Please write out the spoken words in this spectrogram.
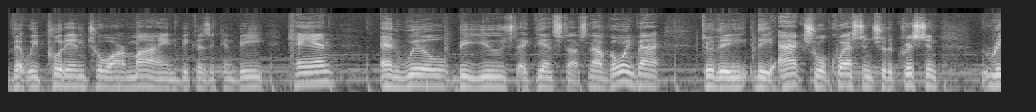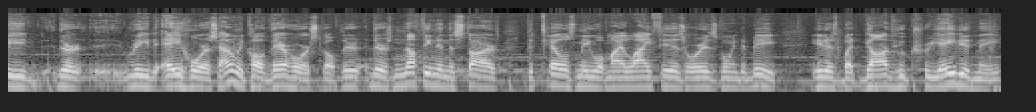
that we put into our mind because it can be, can and will be used against us. Now, going back to the, the actual question should a Christian read their read a horoscope? I don't even call it their horoscope. There, there's nothing in the stars that tells me what my life is or is going to be. It is but God who created me,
